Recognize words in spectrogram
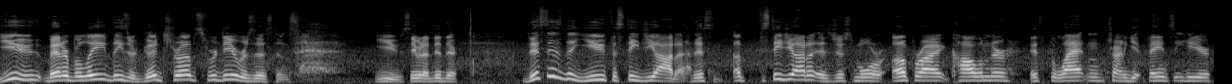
You better believe these are good shrubs for deer resistance. You, see what I did there? This is the Yew fastigiata. This uh, fastigiata is just more upright, columnar. It's the Latin, trying to get fancy here.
